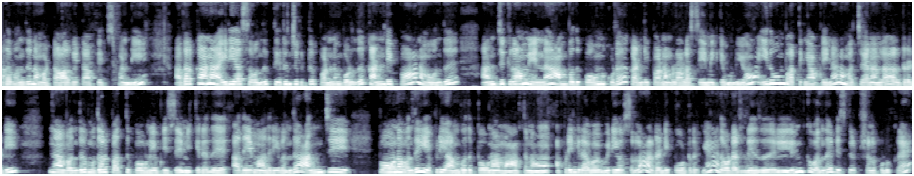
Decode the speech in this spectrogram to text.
அதை வந்து நம்ம டார்கெட்டாக ஃபிக்ஸ் பண்ணி அதற்கான ஐடியாஸை வந்து தெரிஞ்சுக்கிட்டு பண்ணும்பொழுது கண்டிப்பாக நம்ம வந்து அஞ்சு கிராம் என்ன ஐம்பது பவுன் கூட கண்டிப்பாக நம்மளால் சேமிக்க முடியும். இதுவும் பார்த்தீங்க அப்படின்னா நம்ம சேனலில் ஆல்ரெடி நான் வந்து முதல் பத்து பவுன் எப்படி சேமிக்கிறது அதே மாதிரி வந்து அஞ்சு பவுனை வந்து எப்படி ஐம்பது பவுனாக மாற்றணும் அப்படிங்கிற வீடியோஸ் எல்லாம் ஆல்ரெடி போட்டிருக்கேன். அதோட லிங்க் வந்து டிஸ்கிரிப்ஷனில் கொடுக்குறேன்.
